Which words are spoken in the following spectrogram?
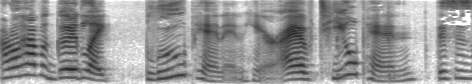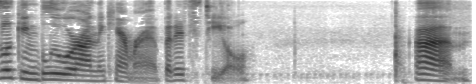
I don't have a good, like, blue pin in here. I have teal pin. This is looking bluer on the camera, but it's teal. Um,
